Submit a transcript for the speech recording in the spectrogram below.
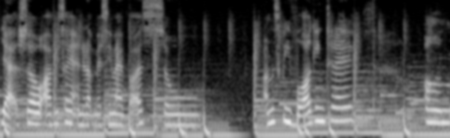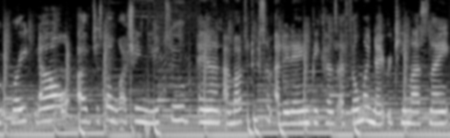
Yeah. So obviously, I ended up missing my bus. So I'm just gonna be vlogging today. Um, right now, I've just been watching YouTube and I'm about to do some editing because I filmed my night routine last night.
